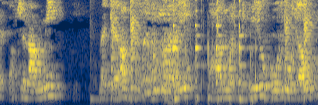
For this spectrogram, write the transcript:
अरे मम्मी मैं कह रहा हूँ है बाहर मत निकलिए गोली हो जाओगी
